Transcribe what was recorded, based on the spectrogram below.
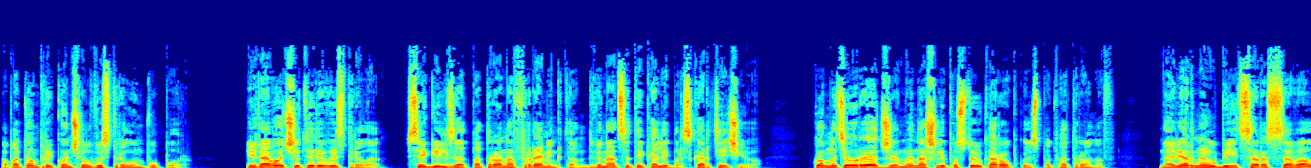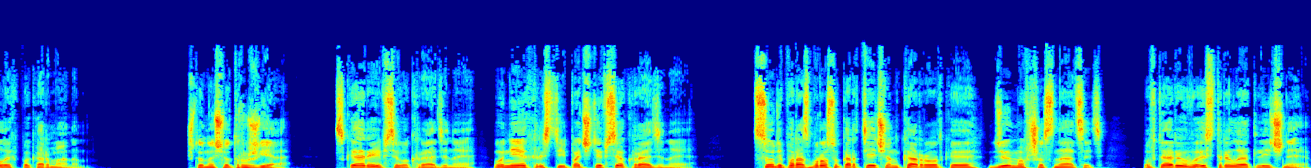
а потом прикончил выстрелом в упор. Итого четыре выстрела. Все гильзы от патронов Ремингтон, 12-й калибр, с картечью. В комнате у Реджи мы нашли пустую коробку из-под патронов. Наверное, убийца рассовал их по карманам. Что насчет ружья? Скорее всего, краденое. У нехристей почти все краденое. Судя по разбросу картечин, короткое, дюймов шестнадцать. Повторю, выстрелы отличные.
